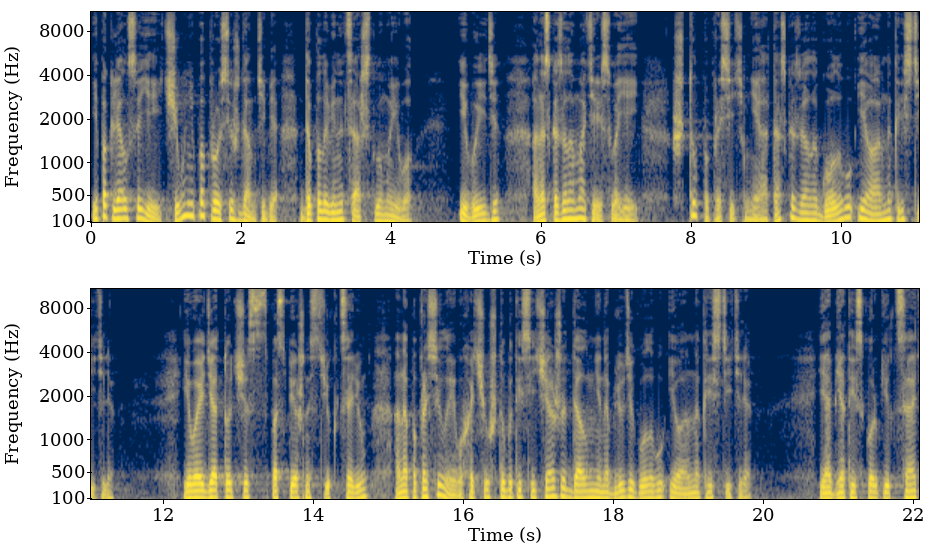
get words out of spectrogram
И поклялся ей: "Чего не попросишь, дам тебе, до половины царства моего". И выйдя, она сказала матери своей: что попросить мне? А та сказала голову Иоанна Крестителя. И войдя тотчас с поспешностью к царю, она попросила его: "Хочу, чтобы ты сейчас же дал мне на блюде голову Иоанна Крестителя". И объятый скорбью царь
